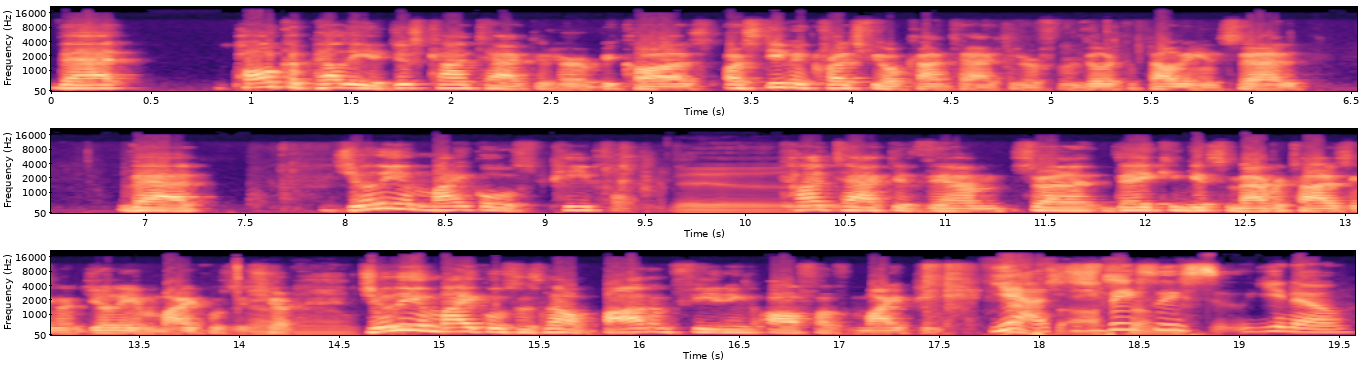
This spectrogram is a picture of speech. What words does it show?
That Paul Capelli had just contacted her because, or Stephen Crutchfield contacted her from Villa Capelli and said that Jillian Michaels' people Uh, contacted them so that they can get some advertising on Jillian Michaels' show. no. Jillian Michaels is now bottom feeding off of my people. Yeah, That's she's awesome. basically, you know,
